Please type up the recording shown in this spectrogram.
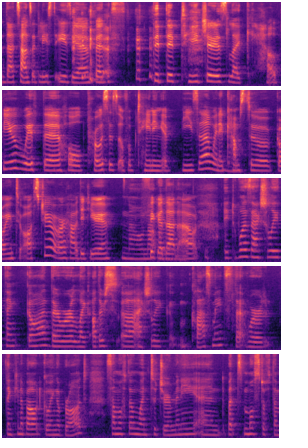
that sounds at least easier. But did the teachers like help you with the whole process of obtaining a visa when it no. comes to going to Austria, or how did you no, figure really. that out? It was actually, thank God, there were like others, uh, actually classmates that were thinking about going abroad. Some of them went to Germany, and but most of them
